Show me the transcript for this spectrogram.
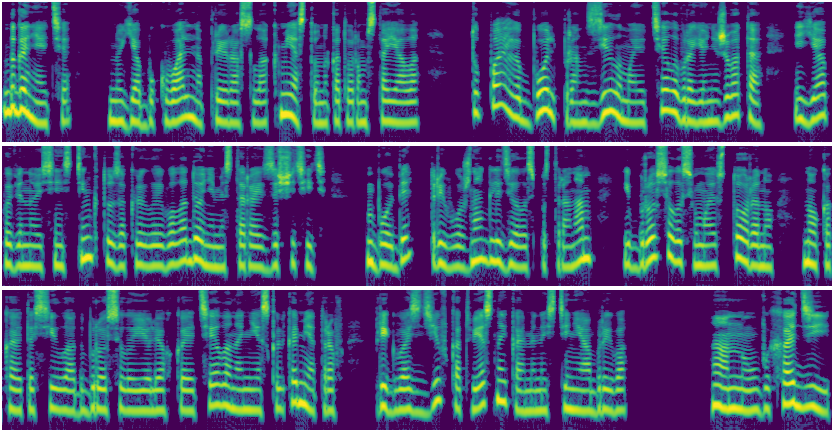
догоняйте. Но я буквально приросла к месту, на котором стояла. Тупая боль пронзила мое тело в районе живота, и я, повинуясь инстинкту, закрыла его ладонями, стараясь защитить. Бобби тревожно огляделась по сторонам и бросилась в мою сторону, но какая-то сила отбросила ее легкое тело на несколько метров, пригвоздив к отвесной каменной стене обрыва. «А ну, выходи!»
